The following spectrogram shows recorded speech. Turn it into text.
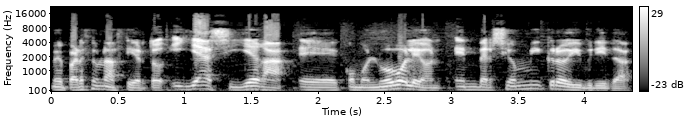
me parece un acierto. Y ya si llega eh, como el nuevo León en versión microhíbrida,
